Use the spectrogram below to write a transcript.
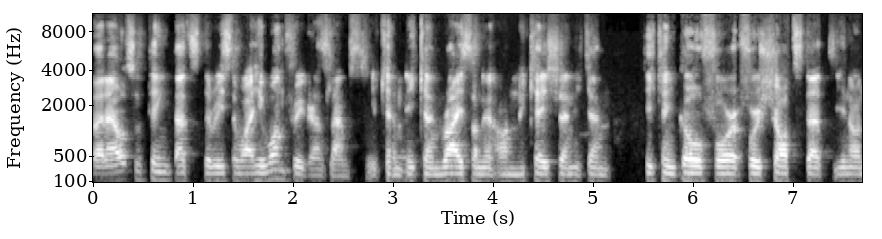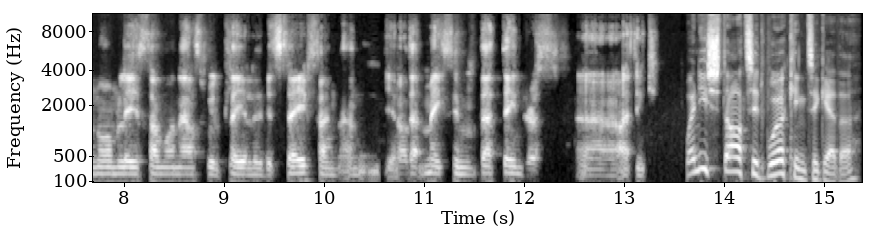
But I also think that's the reason why he won three Grand Slams. He can he can rise on on occasion. He can he can go for for shots that you know normally someone else will play a little bit safe, and and you know that makes him that dangerous. Uh, I think. When you started working together,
